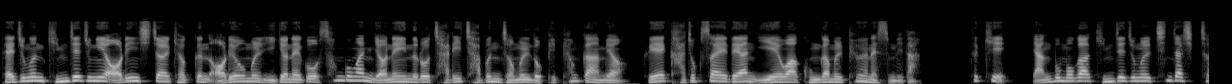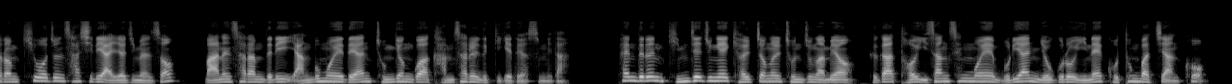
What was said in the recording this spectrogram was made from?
대중은 김재중이 어린 시절 겪은 어려움을 이겨내고 성공한 연예인으로 자리 잡은 점을 높이 평가하며 그의 가족사에 대한 이해와 공감을 표현했습니다. 특히 양부모가 김재중을 친자식처럼 키워준 사실이 알려지면서 많은 사람들이 양부모에 대한 존경과 감사를 느끼게 되었습니다. 팬들은 김재중의 결정을 존중하며 그가 더 이상 생모의 무리한 요구로 인해 고통받지 않고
